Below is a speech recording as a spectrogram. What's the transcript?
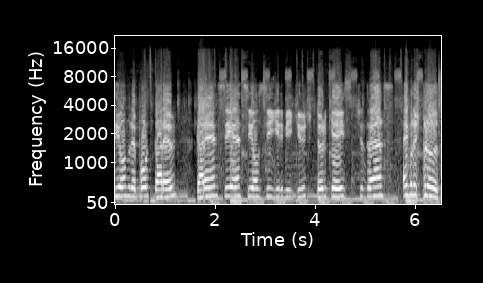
Sion Report Garen. Garen CN Sion C223 Turkish Children's English Plus.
